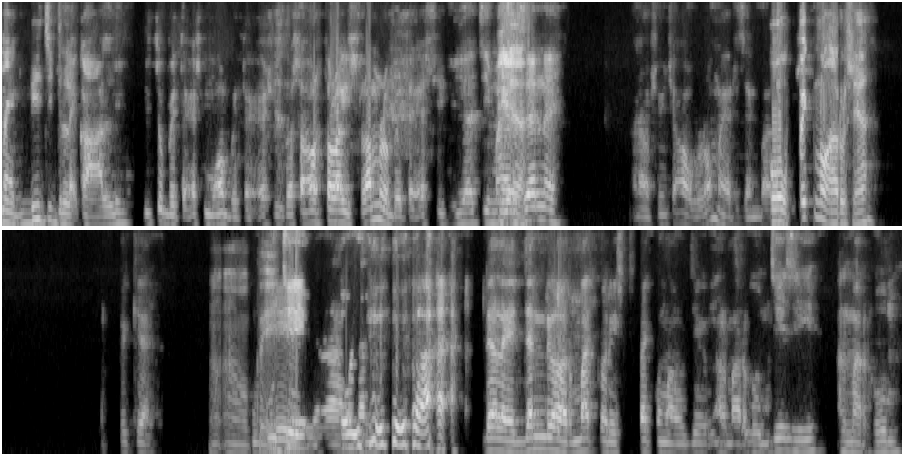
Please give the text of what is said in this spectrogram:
McD sih jelek kali. Itu BTS semua BTS juga setelah Islam loh BTS sih. Iya, Ci Maizan nih. Nah, insya Allah Merzen banget. Opik no harusnya. Opik ya. Heeh, Uji. Ya, Oh kan. iya. Udah legend dihormat, kok respect sama Uji almarhum. Uji sih, almarhum.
